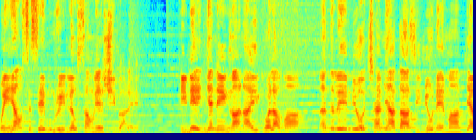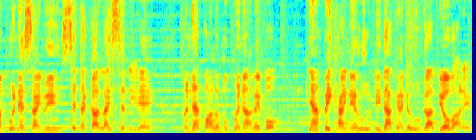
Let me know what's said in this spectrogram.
ဝင်ရောက်စစ်ဆေးမှုတွေလှုပ်ဆောင်လျက်ရှိပါတယ်။ ဒီနေ့ညနေ9နာရီခွဲလောက်မှာမန္တလေးမြို့ချမ်းမြသာစီမြို့နယ်မှာပြန်ဖွင့်တဲ့ဆိုင်တွေစစ်တပ်ကလိုက်စစ်နေတယ်။မနက်ဘာလို့မဖွင့်တာလဲပေါ့။ပြန်ပိတ်ခိုင်းတယ်ဟုဒေသခံတအူးကပြောပါတယ်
